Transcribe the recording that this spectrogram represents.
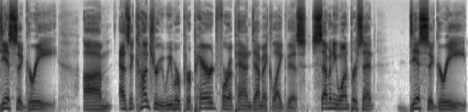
disagree. Um, as a country, we were prepared for a pandemic like this. 71% disagree.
